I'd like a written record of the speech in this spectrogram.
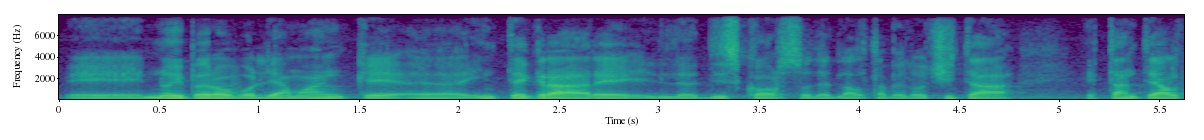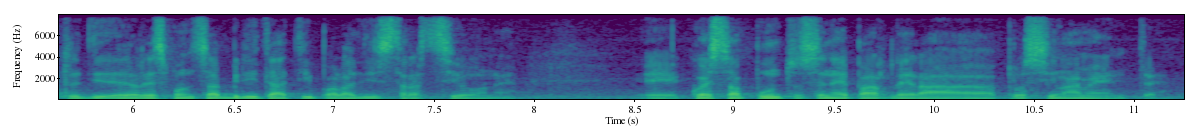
E noi però vogliamo anche eh, integrare il discorso dell'alta velocità e tante altre responsabilità tipo la distrazione. E questo appunto se ne parlerà prossimamente.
